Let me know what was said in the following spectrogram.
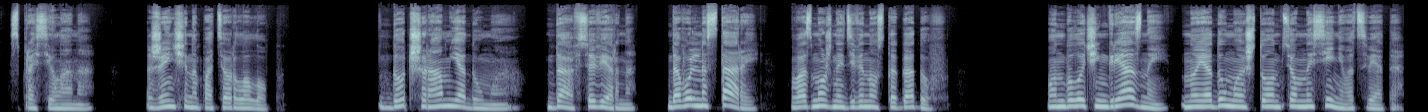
— спросила она. Женщина потерла лоб. «Додж Рам, я думаю. Да, все верно. Довольно старый, возможно, 90-х годов. Он был очень грязный, но я думаю, что он темно синего цвета.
